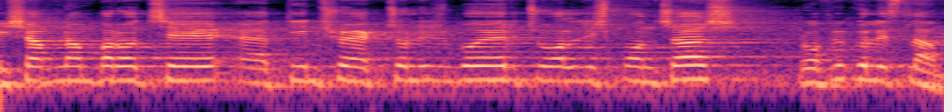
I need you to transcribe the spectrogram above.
হিসাব নাম্বার হচ্ছে তিনশো একচল্লিশ বইয়ের চুয়াল্লিশ পঞ্চাশ রফিকুল ইসলাম।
